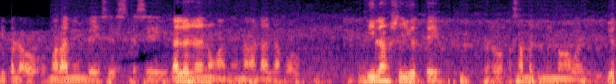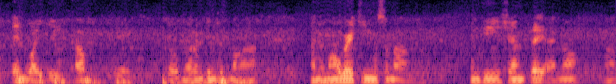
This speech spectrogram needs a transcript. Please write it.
hindi pala oo, maraming beses. Kasi lalo na nung ano, naalala ko, hindi lang siya youth eh, pero kasama din yung mga YA, youth and YA camp. Eh. So, meron din yung mga, ano, mga working na sumama. Hindi, syempre, ano, um,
